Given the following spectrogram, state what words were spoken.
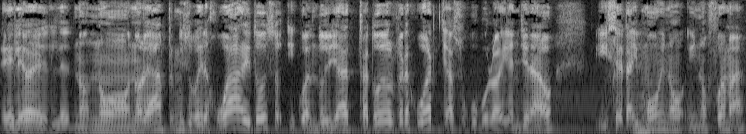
Eh, no, no, no, le daban permiso para ir a jugar y todo eso. Y cuando ya trató de volver a jugar, ya su cupo lo habían llenado y se taimó y no, y no fue más.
